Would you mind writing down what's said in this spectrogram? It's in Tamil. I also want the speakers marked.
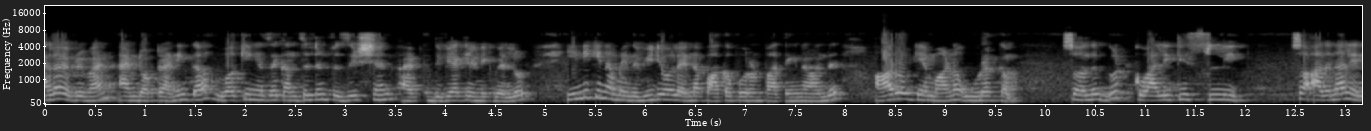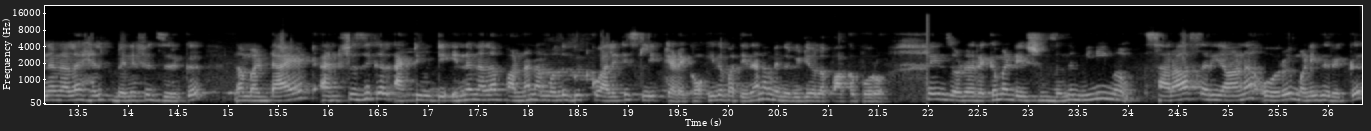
Speaker 1: Hello everyone, I am Dr. Anita working as a consultant physician at Divya Clinic Vellore. இன்னைக்கு நம்ம இந்த வீடியோவில் என்ன பார்க்க போகிறோம்னு பார்த்தீங்கன்னா வந்து ஆரோக்கியமான உறக்கம் ஸோ வந்து குட் குவாலிட்டி ஸ்லீப் ஸோ அதனால் என்னென்னலாம் ஹெல்த் பெனிஃபிட்ஸ் இருக்குது நம்ம டயட் அண்ட் ஃபிசிக்கல் ஆக்டிவிட்டி என்னென்னலாம் பண்ணால் நம்ம வந்து குட் குவாலிட்டி ஸ்லீப் கிடைக்கும். இதை பற்றி தான் நம்ம இந்த வீடியோவில் பார்க்க போகிறோம் பிளேன்ஸோட ரெக்கமெண்டேஷன்ஸ் வந்து மினிமம் சராசரியான ஒரு மனிதருக்கு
